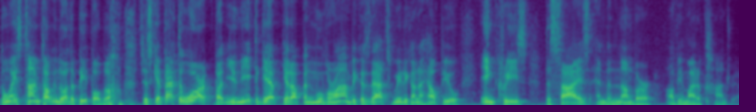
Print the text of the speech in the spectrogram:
Don't waste time talking to other people though. Just get back to work, but you need to get, get up and move around because that's really gonna help you increase the size and the number of your mitochondria.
